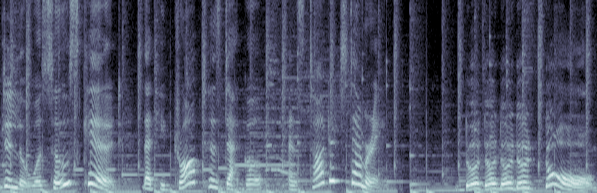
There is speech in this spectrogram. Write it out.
Dillo was so scared that he dropped his dagger and started stammering. Da da da dog!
